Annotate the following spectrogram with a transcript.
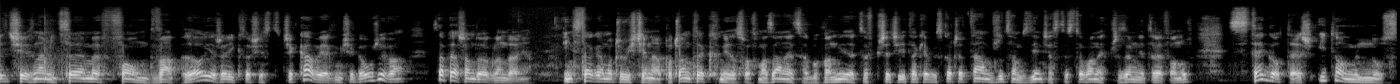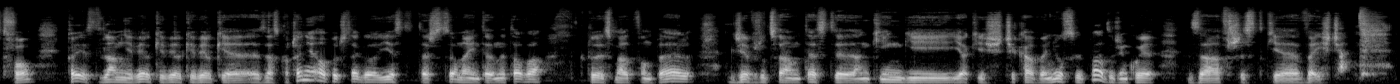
Jest dzisiaj z nami CMF Phone 2 Pro. Jeżeli ktoś jest ciekawy, jak mi się go używa, zapraszam do oglądania. Instagram oczywiście na początek, Mirosław Mazanec albo Pan Mirek, co wpiszecie i tak ja wyskoczę tam, wrzucam zdjęcia z testowanych przeze mnie telefonów. Z tego też, i to mnóstwo, to jest dla mnie wielkie, wielkie, wielkie zaskoczenie. Oprócz tego jest też strona internetowa, który smartphone.pl, gdzie wrzucam testy, rankingi, jakieś ciekawe newsy. Bardzo dziękuję za wszystkie wejścia.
